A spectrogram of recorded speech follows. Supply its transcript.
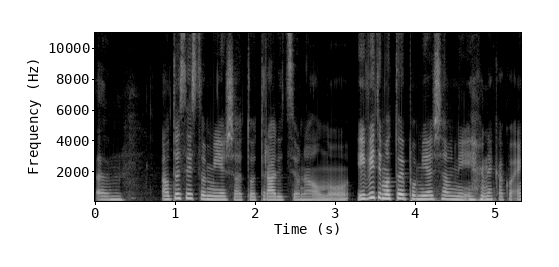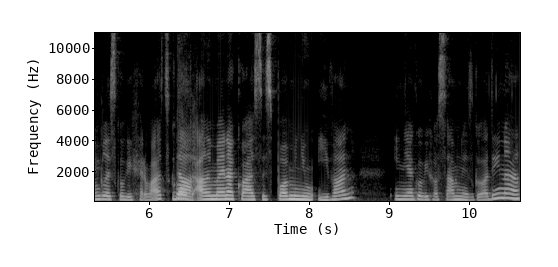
Em, Ali to se isto miješa, to tradicionalno. I vidimo to je pomiješani nekako engleskog i hrvatskog, Da. ali imena koja se spominju Ivan i njegovih 18 godina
